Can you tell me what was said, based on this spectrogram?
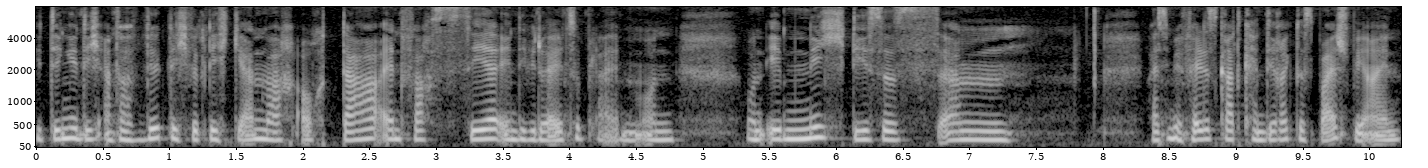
die Dinge, die ich einfach wirklich, wirklich gern mache, auch da einfach sehr individuell zu bleiben und, und eben nicht dieses, ähm, weiß nicht, mir fällt jetzt gerade kein direktes Beispiel ein,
